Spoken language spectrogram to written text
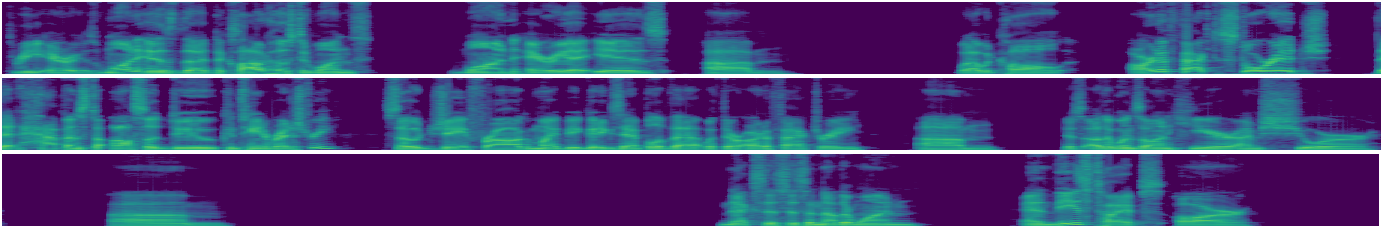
three areas. One is the the cloud hosted ones. One area is um, what I would call artifact storage that happens to also do container registry. So JFrog might be a good example of that with their Artifactory. Um, there's other ones on here, I'm sure. Um, Nexus is another one. And these types are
